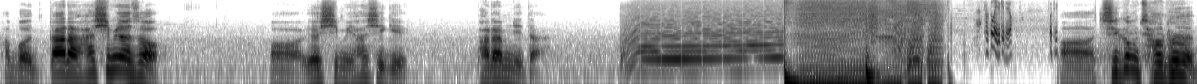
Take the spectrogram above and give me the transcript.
한번 따라 하시면서 어, 열심히 하시기 바랍니다. 어, 지금 저는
